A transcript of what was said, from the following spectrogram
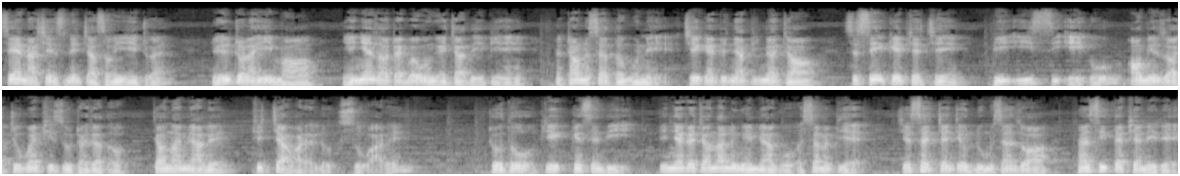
ဆေးရနာရှင်စနစ်ကြဆုံးရေးအတွက်လူ့တော်လှန်ရေးမှာငြင်းညံ့စွာတိုက်ပွဲဝင်ခဲ့ကြသည့်အပြင်2023ခုနှစ်အခြေခံပညာပြည်မြောက်ကျောင်းစစ်ဆေးအကဲဖြတ်ခြင်း BECA ကိုအောင်မြင်စွာကြိုးပမ်းဖြည့်ဆို့ထားကြသော ကျောင်းသားများလည်းဖြစ်ကြပါတယ်လို့ဆိုပါတယ်။ထို့သောအပြည့်ကင်းစင်သည့်ပညာတတ်ကျောင်းသားလူငယ်များကိုအဆက်မပြတ်ရက်ဆက်ကြမ်းကြုတ်လူမဆန်စွာဖမ်းဆီးတပ်ဖြတ်နေတဲ့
